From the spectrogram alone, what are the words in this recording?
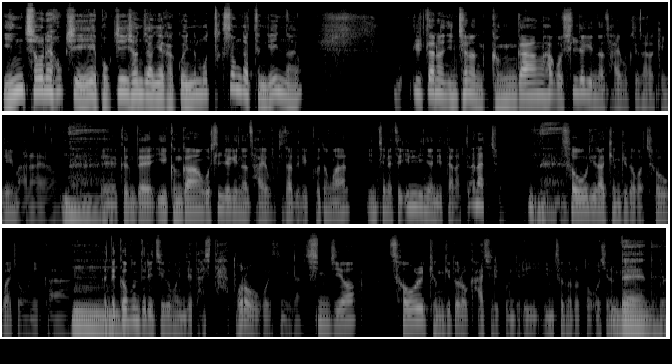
인천에 혹시 복지 현장에 갖고 있는 뭐 특성 같은 게 있나요? 뭐 일단은 인천은 건강하고 실력 있는 사회복지사가 굉장히 많아요. 네. 예, 근데 이 건강하고 실력 있는 사회복지사들이 그동안 인천에서 1, 2년 있다가 떠났죠. 네. 서울이나 경기도가 처우가 좋으니까. 음. 근데 그분들이 지금은 이제 다시 다 돌아오고 있습니다. 심지어 서울, 경기도로 가실 분들이 인천으로 또 오시는 네, 네.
